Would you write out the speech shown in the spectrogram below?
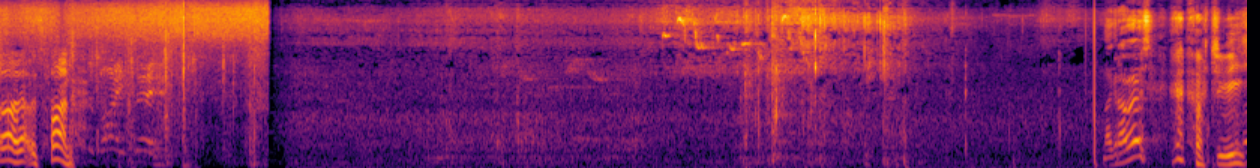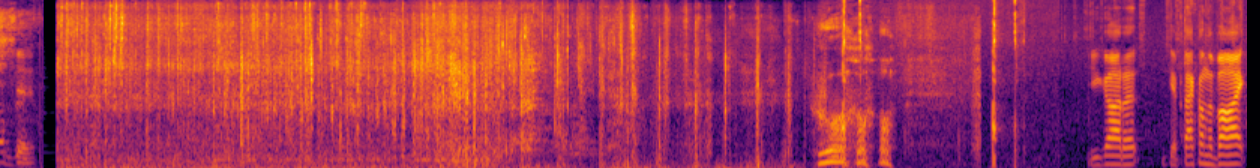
Oh, that was fun. Nagrałeś? Oczywiście. You got it. Get back on the bike.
